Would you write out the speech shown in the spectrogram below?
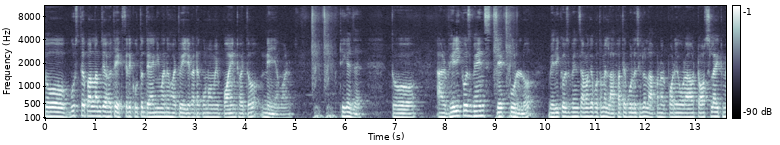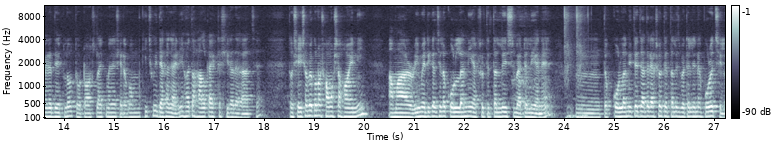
তো বুঝতে পারলাম যে হয়তো এক্স রে করতে দেয়নি মানে হয়তো এই জায়গাটা কোনো আমি পয়েন্ট হয়তো নেই আমার, ঠিক আছে? তো আর ভেরিকোস ভেন্স চেক করল ভেরিকোস ভেন্স আমাকে প্রথমে লাফাতে বলেছিল, লাফানোর পরে ওরা টর্চ লাইট মেরে দেখল, তো টর্চ লাইট মেরে সেরকম কিছুই দেখা যায়নি, হয়তো হালকা একটা শিরা দেখা যাচ্ছে। তো সেই সবে কোনো সমস্যা হয়নি। আমার রিমেডিকেল ছিল কল্যাণী একশো তেতাল্লিশ ব্যাটালিয়নে তো কল্যাণীতে যাদের একশো তেতাল্লিশ ব্যাটালিয়নে পড়েছিল,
